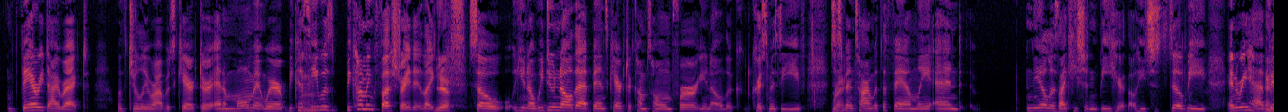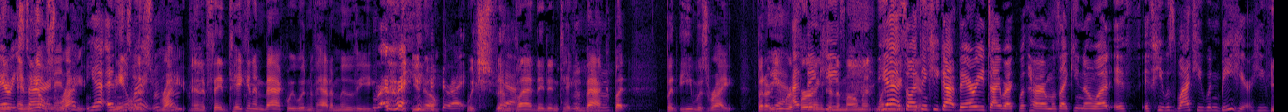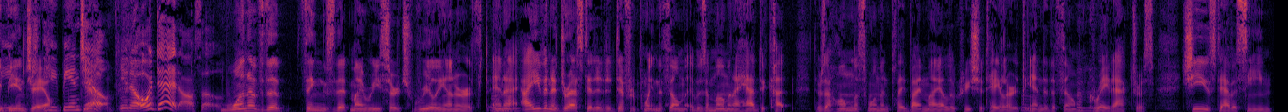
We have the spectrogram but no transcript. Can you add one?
very direct with Julia Roberts' character at a moment where because he was becoming frustrated. Like. Yes. So you know we do know that Ben's character comes home for you know the Christmas Eve to Right. spend time with the family and. Neil is like he shouldn't be here though. He should still be in rehab. And, very he, and stern. Neil's and- right. Yeah, and Neil he's right. is Mhm. right. And if they'd taken him back, we wouldn't have had a movie. Right, right, You know, right. which Yeah. Mm-hmm. I'm glad they didn't take him back. But but he was right. But are Yeah, you referring to the moment when yeah, he, so I yes. think he got very direct with her and was like, you know what, if if he was black, he wouldn't be here. He'd, He'd be in jail. He'd be in Yeah. jail, you know, or dead also. One of the things that my research really unearthed, and Mm-hmm. I, I even addressed it at a different point in the film. It was a moment I had to cut. There's a homeless woman played by Maya Lucretia Taylor at the Mm-hmm. end of the film, a great actress. She used to have a scene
